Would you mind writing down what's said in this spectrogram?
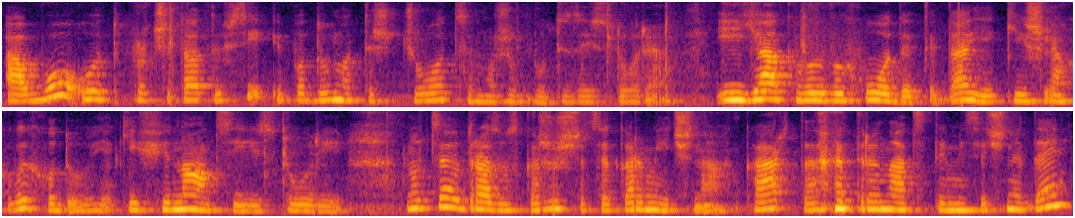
або от прочитати всі і подумати, що це може бути за історія. І як ви виходите, да, який шлях виходу, який фінал цієї історії. Ну, це одразу скажу, що це кармічна карта, 13-місячний день,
